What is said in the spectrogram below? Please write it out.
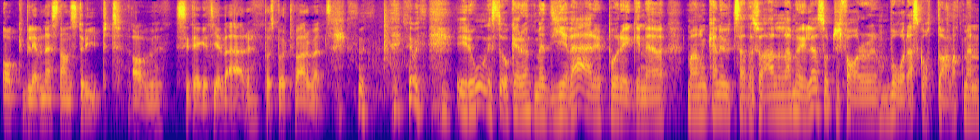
Och blev nästan strypt av sitt eget gevär på spurtvarvet. Ironiskt att åka runt med ett gevär på ryggen. när Man kan utsättas för alla möjliga sorters faror, vårda skott och annat. Men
